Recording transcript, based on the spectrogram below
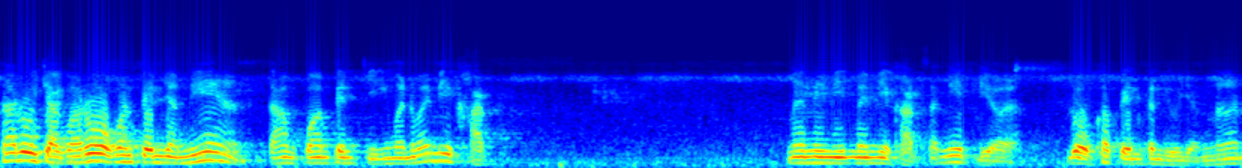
ถ้ารู้จักว่าโรคมันเป็นอย่างนี้ตามความเป็นจริงมันไม่มีขัดไม่มีไม่มีขัดสักนิดเดียวโรคเขาเป็นกันอยู่อย่างนั้น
